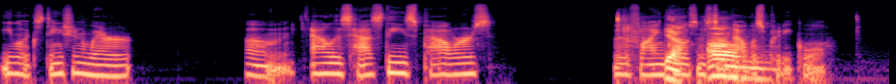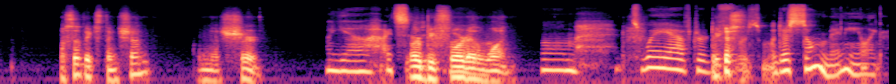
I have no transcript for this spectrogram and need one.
Evil Extinction where um Alice has these powers with the flying Yeah, clothes and stuff. that was um, pretty cool. Was it Extinction? I'm not sure. Uh, Yeah, it's Or before that um, one. Um, it's way after the Because- first one. There's so many. Like I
